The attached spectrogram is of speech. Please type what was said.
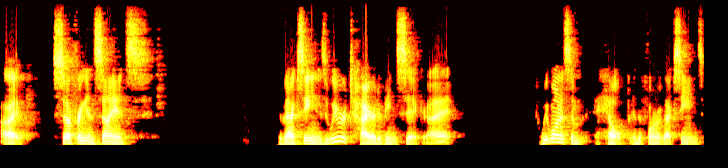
All right, suffering in science. The vaccines. We were tired of being sick, right? We wanted some help in the form of vaccines,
